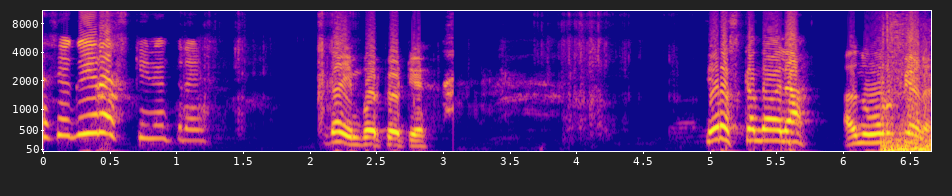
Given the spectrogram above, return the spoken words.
അശോക് ഈ റസ്കിന് എത്ര ഇതാ അമ്പത് റുപ്യ കിട്ടിയേ. ഈ റിസ്ക് എന്താ വില? അത് നൂറ് റുപ്യാണ്.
